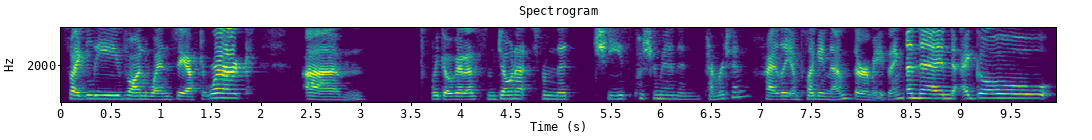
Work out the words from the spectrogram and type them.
So I leave on Wednesday after work. Um we go get us some donuts from the cheese pusherman in Pemberton. Highly unplugging them. They're amazing. And then I go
